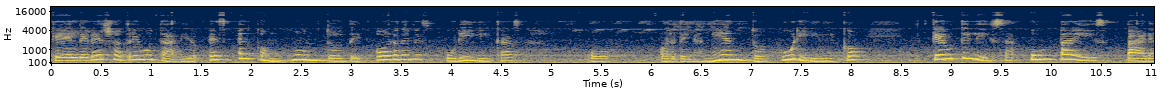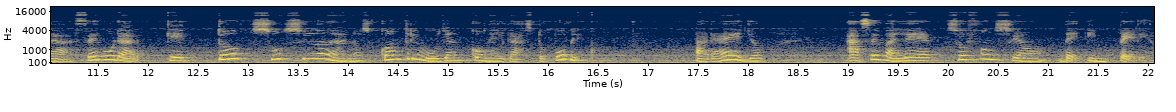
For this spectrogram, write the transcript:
que el derecho tributario es el conjunto de órdenes jurídicas o ordenamiento jurídico que utiliza un país para asegurar que todos sus ciudadanos contribuyan con el gasto público. Para ello, hace valer su función de imperio.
